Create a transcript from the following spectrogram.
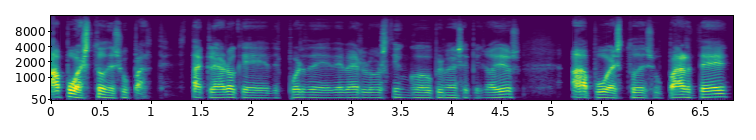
ha puesto de su parte. Está claro que después de, de ver los cinco primeros episodios, ha puesto de su parte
